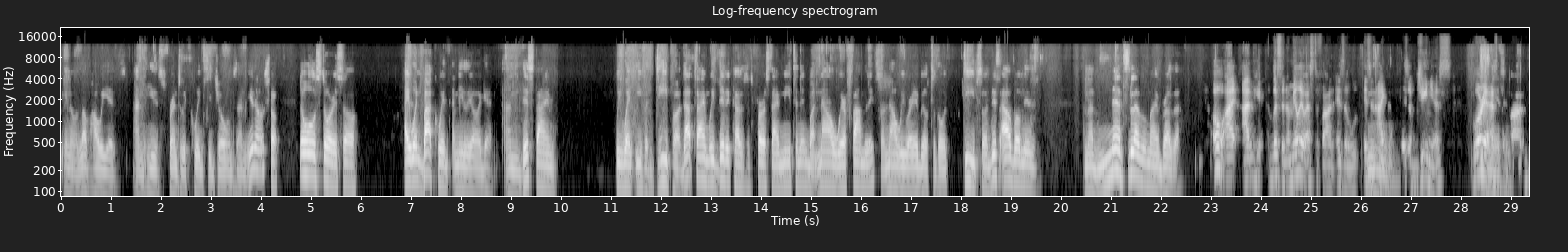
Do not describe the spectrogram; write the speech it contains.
you know love how he is and he's friends with Quincy Jones and you know so the whole story. So I went back with Emilio again and this time we went even deeper. That time we did it because it's the first time meeting him, but now we're family. So now we were able to go deep. So this album is on a next level, my brother. Oh, I I'm here. Listen, Emilio Estefan is a is an mm. icon, is a genius. Gloria Estefan.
